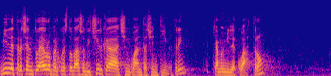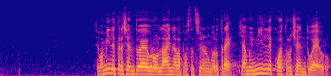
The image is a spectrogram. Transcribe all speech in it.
1300 euro per questo vaso di circa 50 cm. Chiamo i 1400. Siamo a 1300 euro online alla postazione numero 3. Chiamo i 1400 euro.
